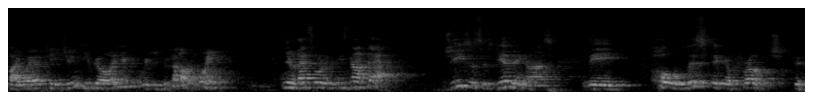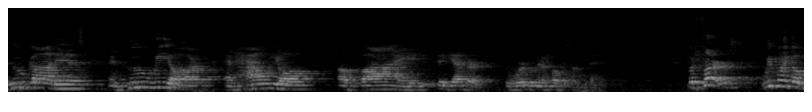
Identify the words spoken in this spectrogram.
by way of teaching. You go and you read the PowerPoint. You know, that sort of, he's not that. Jesus is giving us the holistic approach to who God is and who we are and how we all abide together. It's a word we're going to focus on today. But first, we want to go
